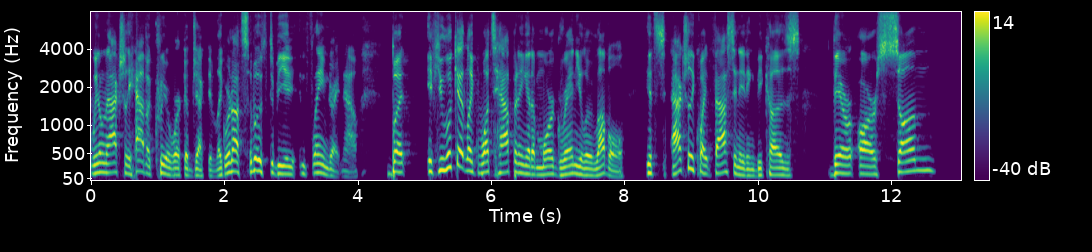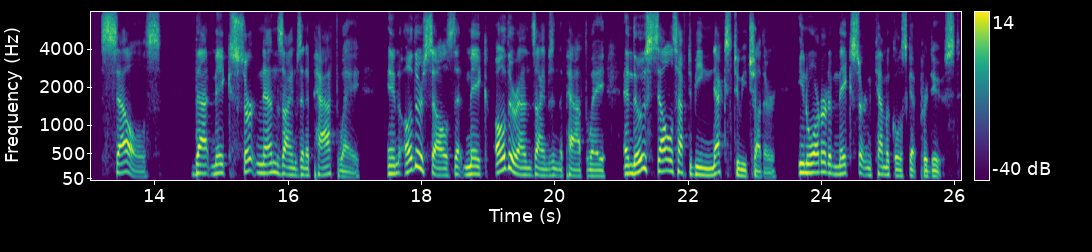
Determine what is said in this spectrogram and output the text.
we don't actually have a clear work objective. Like we're not supposed to be inflamed right now. But if you look at like what's happening at a more granular level it's actually quite fascinating because there are some cells that make certain enzymes in a pathway and other cells that make other enzymes in the pathway and those cells have to be next to each other in order to make certain chemicals get produced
